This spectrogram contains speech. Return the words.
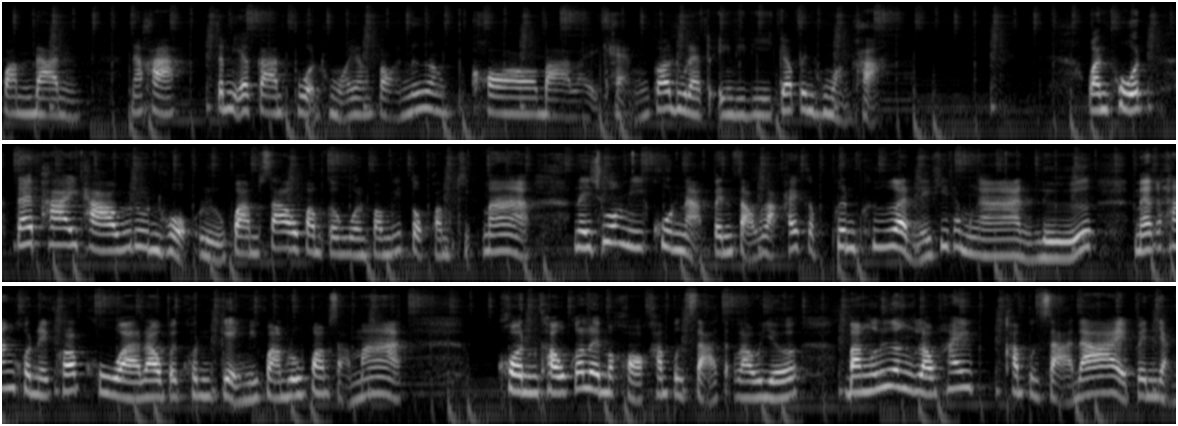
ความดันนะคะ จะมีอาการปวดหัวอย่างต่อเนื่อง คอบ่าไหล่แข็ง ก็ดูแลตัวเองดีๆ ก็เป็นห่วงค่ะ วันพุธได้ไพ่เท้าวิรุณหกหรือความเศร้าความกังวลความวิตกความคิดมาก ในช่วงนี้คุณอะเป็นเสาหลักให้กับเพื่อนๆในที่ทำงาน หรือแม้กระทั่งคนในครอบครัว เราเป็นคนเก่งมีความรู้ความสามารถ คนเขาก็เลยมาขอคำปรึกษาจากเราเยอะ บางเรื่องเราให้คำปรึกษาได้เป็นอย่าง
